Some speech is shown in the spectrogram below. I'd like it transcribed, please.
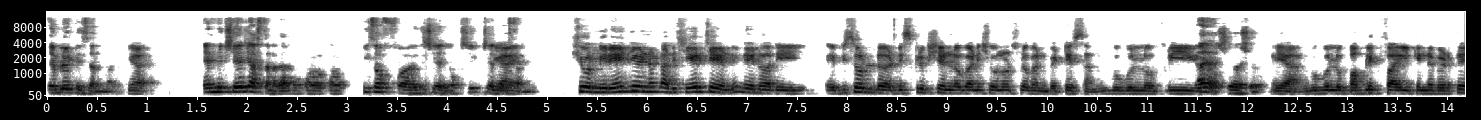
abilities అన్నమాట. Yeah. నేను మీకు షేర్ చేస్తాను కదా ఒక ఒక పీస్ ఆఫ్ ఇది షేర్ ఒక షీట్ షేర్ చేస్తాను. షూర్ మీరు ఏం చేయండి అంటే అది షేర్ చేయండి. నేను అది ఎపిసోడ్ డిస్క్రిప్షన్లో కానీ షో నోట్స్లో కానీ పెట్టేస్తాను. గూగుల్లో ఫ్రీ యా గూగుల్లో పబ్లిక్ ఫైల్ కింద పెడితే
